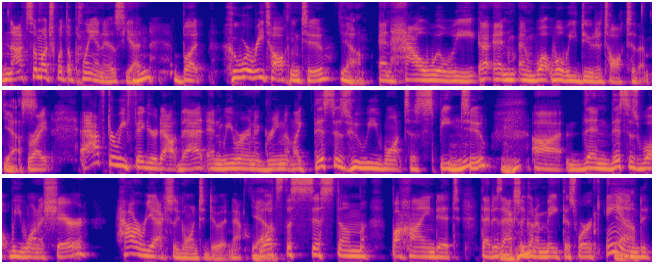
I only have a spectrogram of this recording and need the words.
not so much what the plan is yet, Mm-hmm. but who are we talking to yeah. and how will we and and what will we do to talk to them? Yes. Right. After we figured out that and we were in agreement, like this is who we want to speak Mhm. to, Mhm. uh, then this is what we want to share. How are we actually going to do it now? Yeah. What's the system behind it that is actually Mhm. going to make this work? Yeah. And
